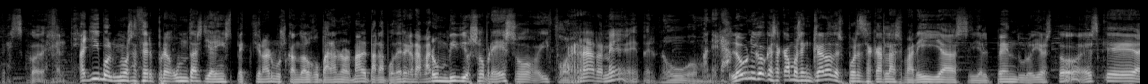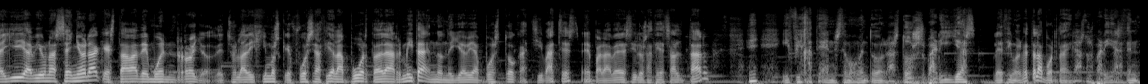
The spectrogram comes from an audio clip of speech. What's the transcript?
fresco de gente. Allí volvimos a hacer preguntas y a inspeccionar buscando algo paranormal para poder grabar un vídeo sobre eso y forrarme, eh, pero no hubo manera. Lo único que sacamos en claro después de sacar las varillas y el péndulo y esto es que allí había una señora que estaba de buen rollo. De hecho, la dijimos que fuese hacia la puerta de la ermita en donde yo había puesto cachivaches eh, para ver si los hacía saltar. Eh, y fíjate, en este momento las dos varillas le decimos, vete a la puerta y las dos varillas hacen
